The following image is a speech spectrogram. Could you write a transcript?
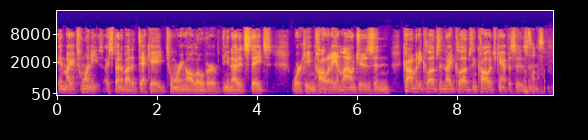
in my 20s. I spent about a decade touring all over the United States, working Holiday Inn lounges and comedy clubs and nightclubs and college campuses. That's and, awesome.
